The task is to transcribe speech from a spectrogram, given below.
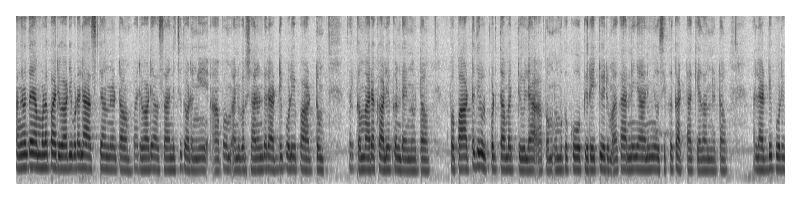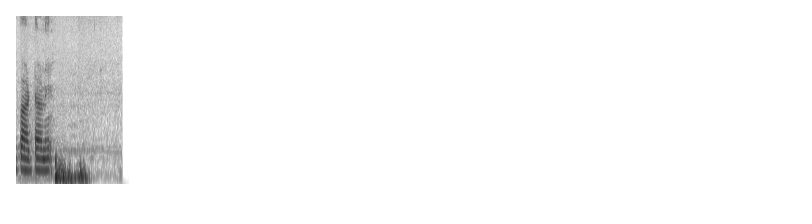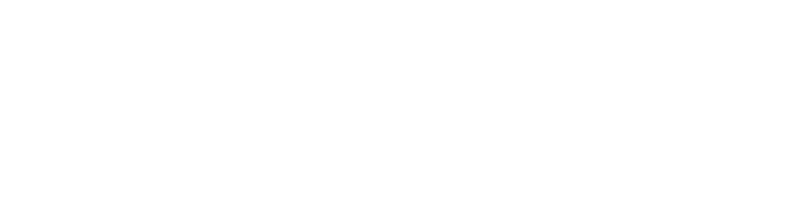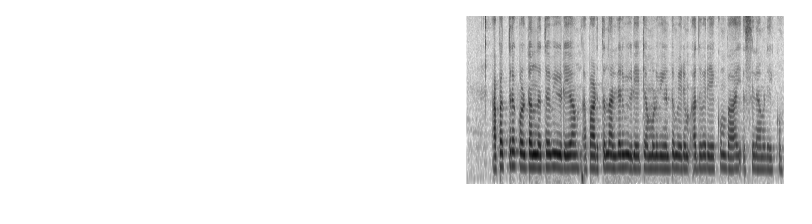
അങ്ങനത്തെ നമ്മളെ പരിപാടി ഇവിടെ ലാസ്റ്റാണ് കേട്ടോ പരിപാടി അവസാനിച്ച് തുടങ്ങി. അപ്പം അൻവർ ഷാനുന്റെ ഒരു അടിപൊളി പാട്ടും ചെറുക്കന്മാരെ കളിയൊക്കെ ഉണ്ടായിരുന്നു കേട്ടോ അപ്പോൾ പാട്ട് ഇതിൽ ഉൾപ്പെടുത്താൻ പറ്റൂല. അപ്പം നമുക്ക് കോപ്പി റേറ്റ് വരും. അത് കാരണം ഞാൻ മ്യൂസിക് കട്ടാക്കിയതാണ് കേട്ടോ നല്ല അടിപൊളി പാട്ടാണ്. അപ്പം അത്ര കൊള്ളട്ടെ ഇന്നത്തെ വീഡിയോ. അപ്പോൾ അടുത്ത നല്ലൊരു വീഡിയോ ആയിട്ട് നമ്മൾ വീണ്ടും വരും. അതുവരേക്കും ബായ് അസ്സലാമലൈക്കും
